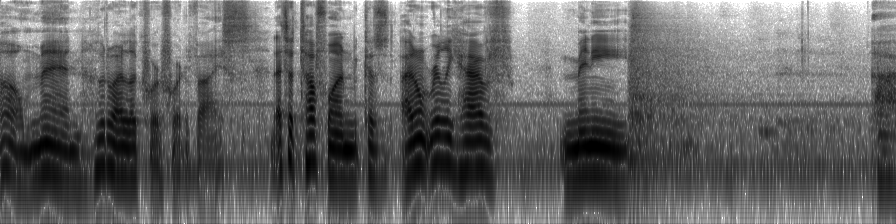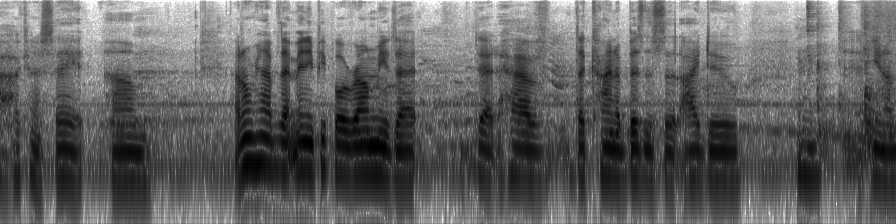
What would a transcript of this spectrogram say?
Oh man, who do I look for for advice? That's a tough one because I don't really have many. Uh, how can I say it? Um, I don't have that many people around me that that have the kind of business that I do. Uh, You know,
